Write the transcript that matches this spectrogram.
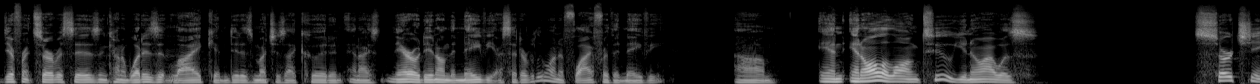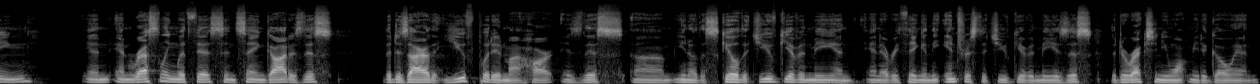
different services and kind of what is it mm-hmm. like and did as much as I could. And, and I narrowed in on the Navy. I said, I really want to fly for the Navy. Um, and, and all along, too, you know, I was searching – and and wrestling with this and saying, God, is this the desire that you've put in my heart? Is this um, you know the skill that you've given me and and everything and the interest that you've given me? Is this the direction you want me to go in,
